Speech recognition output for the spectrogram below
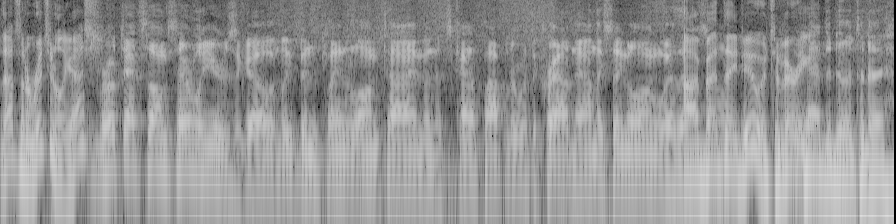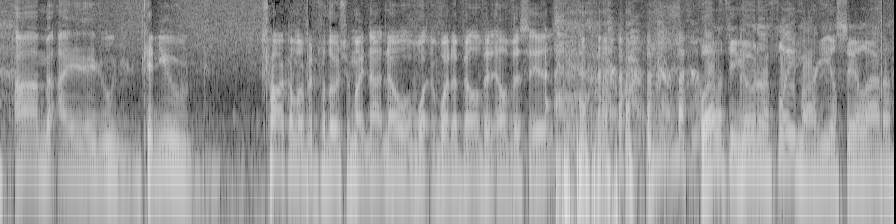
that's an original, yes? Wrote that song several years ago, and we've been playing it a long time, and it's kind of popular with the crowd now, and they sing along with it. I bet they do. It's a We very. had to do it today. Um, I, can you talk a little bit for those who might not know what, what a Velvet Elvis is? Well, if you go to a flea market, you'll see a lot of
